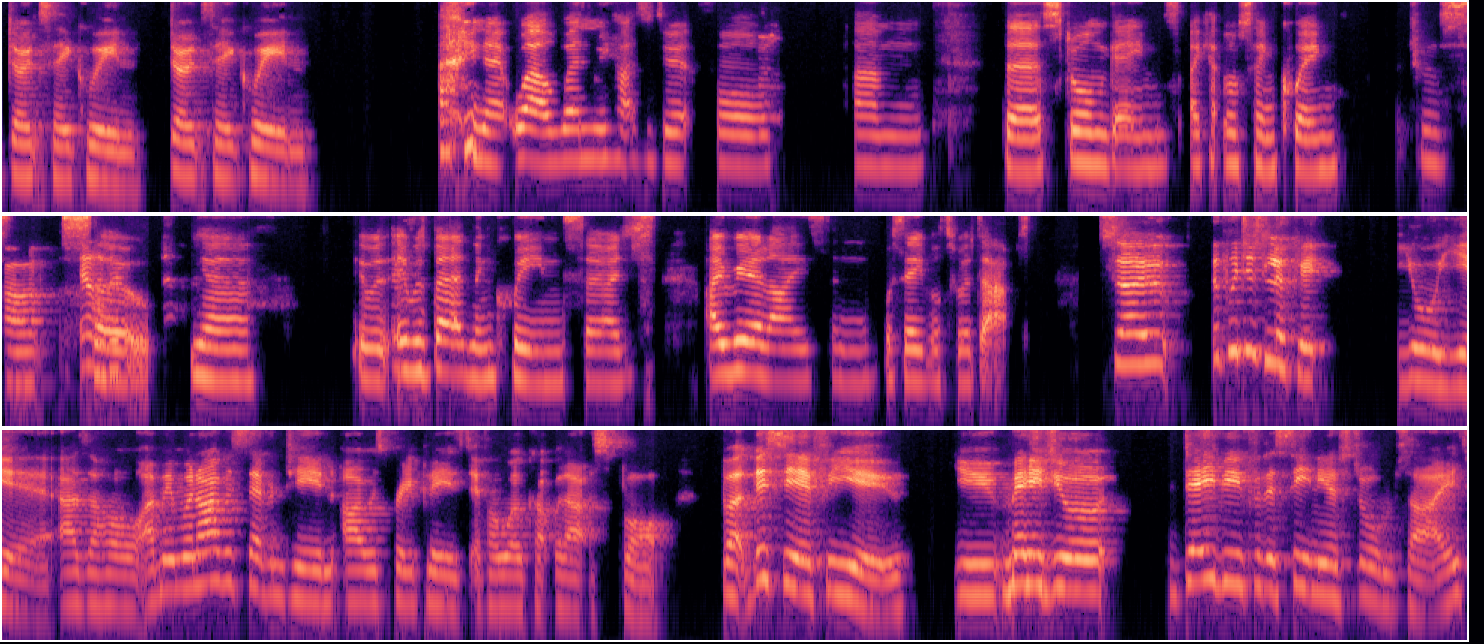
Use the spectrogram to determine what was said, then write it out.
"Don't say Queen, don't say Queen." I know. Well, when we had to do it for um the Storm games, I kept on saying Queen, which was uh, so yeah it was it was better than Queen. So I just I realised and was able to adapt. So if we just look at your year as a whole, I mean, when I was 17, I was pretty pleased if I woke up without a spot. But this year for you, you made your debut for the senior storm side.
